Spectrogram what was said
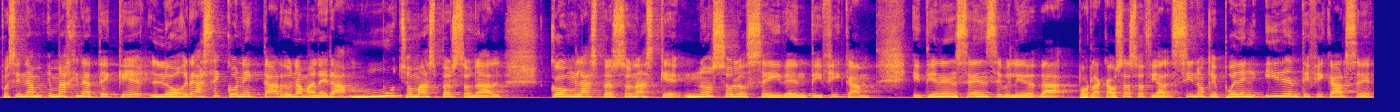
Pues imagínate que lograse conectar de una manera mucho más personal con las personas que no solo se identifican y tienen sensibilidad por la causa social, sino que pueden identificarse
